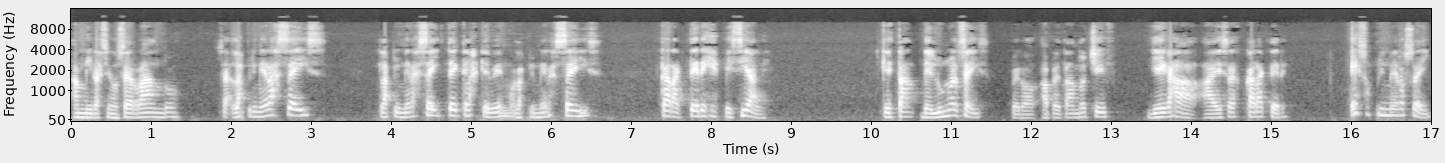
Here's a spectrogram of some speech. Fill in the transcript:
admiración cerrando. O sea, las primeras seis, las primeras seis teclas que vemos, las primeras seis caracteres especiales que están del 1 al 6, pero apretando Shift llegas a, a esos caracteres. Esos primeros seis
